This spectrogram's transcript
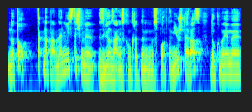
No to tak naprawdę nie jesteśmy związani z konkretnym sportem. Już teraz dokonujemy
